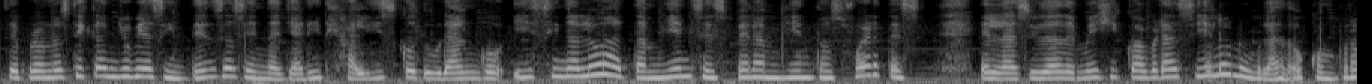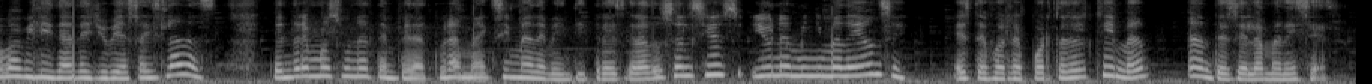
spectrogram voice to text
Se pronostican lluvias intensas en Nayarit, Jalisco, Durango y Sinaloa. También se esperan vientos fuertes. En la Ciudad de México habrá cielo nublado con probabilidad de lluvias aisladas. Tendremos una temperatura máxima de 23 grados Celsius y una mínima de 11. Este fue el reporte del clima antes del amanecer.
